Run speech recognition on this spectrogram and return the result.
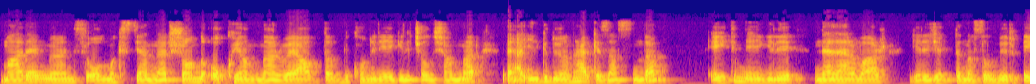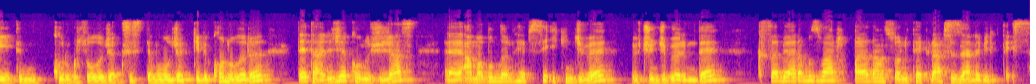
maden mühendisi olmak isteyenler, şu anda okuyanlar veyahut da bu konuyla ilgili çalışanlar veya ilgi duyan herkes aslında eğitimle ilgili neler var, gelecekte nasıl bir eğitim kurgusu olacak, sistemi olacak gibi konuları detaylıca konuşacağız. Ee, ama bunların hepsi ikinci ve üçüncü bölümde. Kısa bir aramız var. Aradan sonra tekrar sizlerle birlikteyiz.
